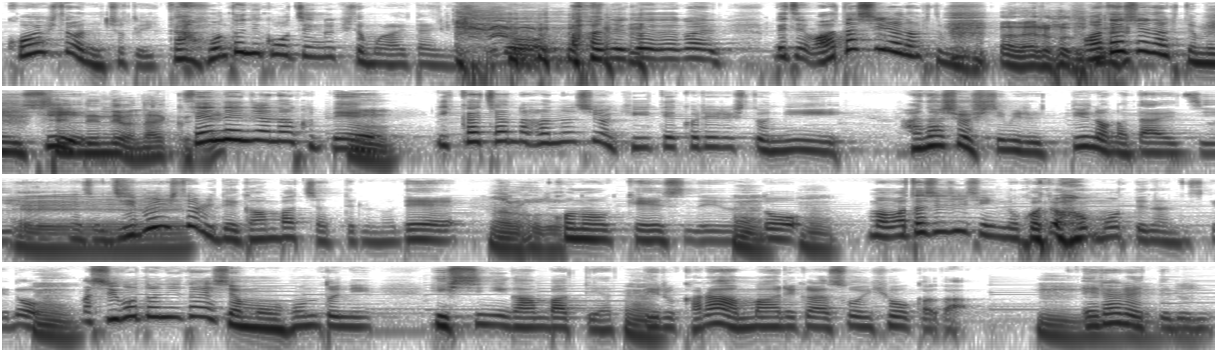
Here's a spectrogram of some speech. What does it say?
こういう人はね、ちょっと一回本当にコーチング来てもらいたいんですけど、別に私じゃなくてもいい。あなるほど、ね、私じゃなくてもいいし、宣伝ではなく、ね、宣伝じゃなくて、うん、一回ちゃんと話を聞いてくれる人に話をしてみるっていうのが大事自分一人で頑張っちゃってるのでこのケースで言うと、うんうん、まあ、私自身のことは思ってなんですけど、うん、まあ、仕事に対してはもう本当に必死に頑張ってやってるから、うん、周りからそういう評価が得られてるん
